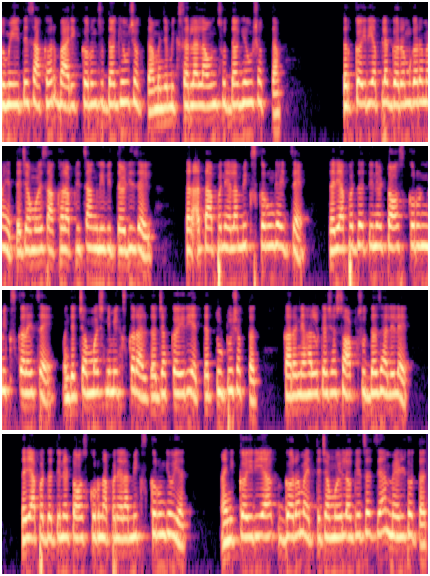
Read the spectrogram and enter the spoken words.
तुम्ही इथे साखर बारीक करून सुद्धा घेऊ शकता. म्हणजे मिक्सरला लावून सुद्धा घेऊ शकता. तर कैरी आपल्या गरम गरम आहेत त्याच्यामुळे साखर आपली चांगली वितळली जाईल. तर आता आपण याला मिक्स करून घ्यायचं आहे तर या पद्धतीने टॉस करून मिक्स करायचं आहे म्हणजे चम्मचने मिक्स कराल तर ज्या कैरी आहेत त्या तुटू शकतात. कारण या हलक्याशा सॉफ्ट सुद्धा झालेल्या आहेत. तर या पद्धतीने टॉस करून आपण याला मिक्स करून घेऊयात. आणि कैरी या गरम आहेत त्याच्यामुळे लगेचच या मेल्ट होतात.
